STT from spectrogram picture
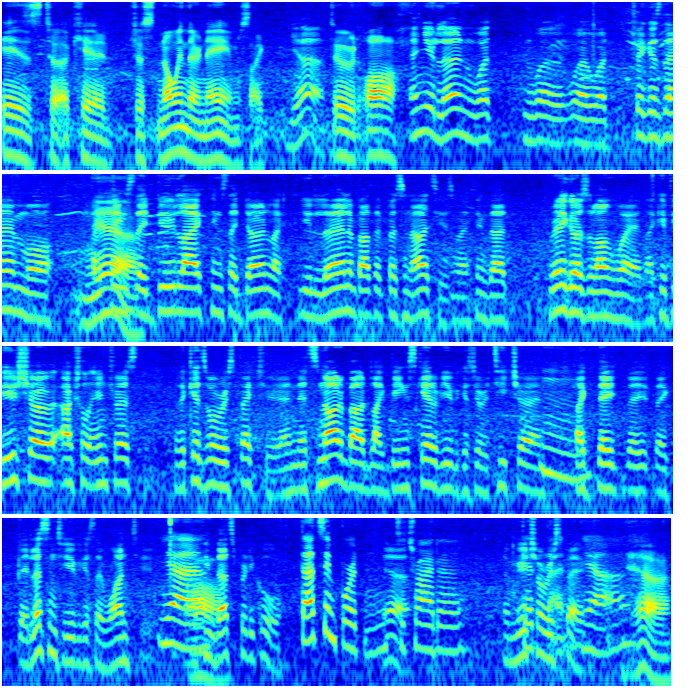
is to a kid. Just knowing their names, like, yeah. dude, oh, and you learn what what, what, what triggers them or like Yeah. things they do like things they don't like you learn about their personalities and i think that really goes a long way like if you show actual interest the kids will respect you and it's not about like being scared of you because you're a teacher and like they, they, they, they listen to you because they want to yeah, Wow. think that's pretty cool that's important Yeah. to try to a get mutual that. respect Yeah. yeah.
